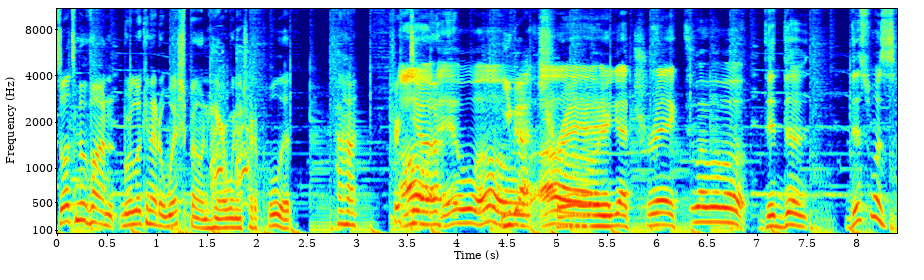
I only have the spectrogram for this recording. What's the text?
So let's move on. We're looking at a wishbone here when you try to pull it. Haha, tricked Oh, ya. Eh, ew, whoa. You got Oh, tricked. you got tricked. Whoa, whoa, whoa. Did the this was?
